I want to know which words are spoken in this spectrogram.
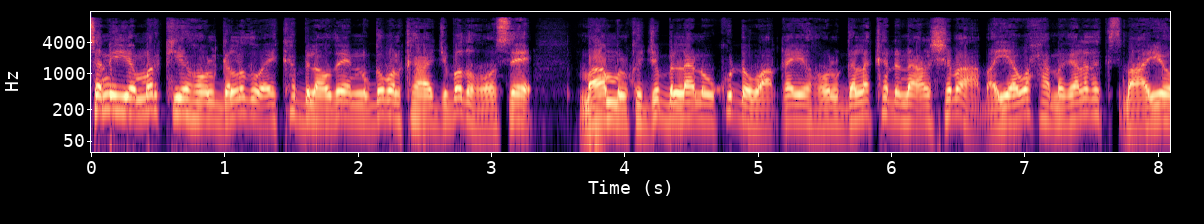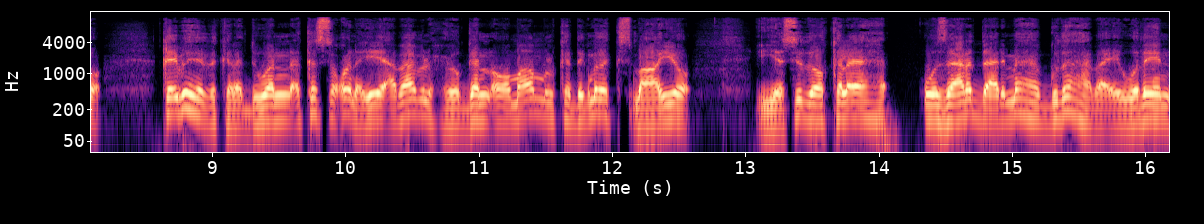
Tan iyo markii howlgalladu ay ka bilowdeen gobolka jubbada hoose maamulka jubbaland uu ku dhawaaqay howlgallo ka dhana al-shabaab ayaa waxaa magaalada kismaayo qaybaheeda kala duwan ka soconayay abaabul xooggan oo maamulka degmada kismaayo iyo sidoo kale wasaaradda arrimaha gudahaba ay wadeen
